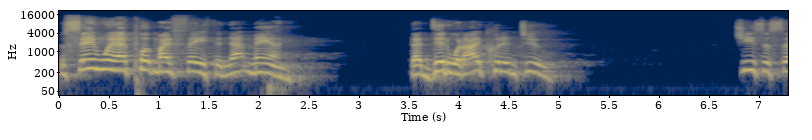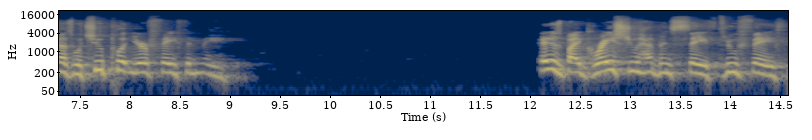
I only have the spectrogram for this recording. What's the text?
The same way I put my faith in that man that did what I couldn't do. Jesus says, Would you put your faith in me? It is by grace you have been saved through faith,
